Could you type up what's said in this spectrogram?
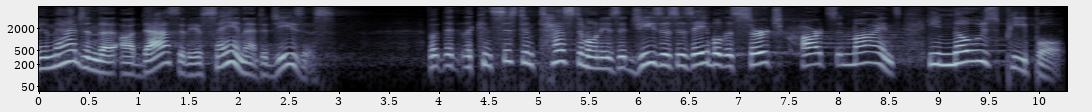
imagine the audacity of saying that to Jesus. But the, the, consistent testimony is that Jesus is able to search hearts and minds. He knows people.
